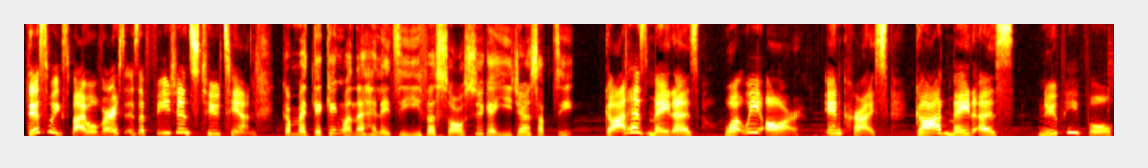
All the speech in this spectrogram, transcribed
，This week's Bible verse is Ephesians 2:10. 今日嘅经文呢系嚟自以弗所书嘅二章十节。 God has made us what we are in Christ. God made us new people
